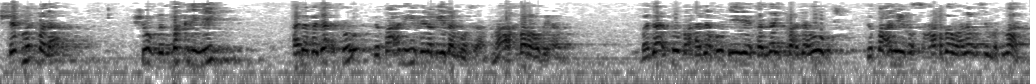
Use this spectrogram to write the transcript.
الشيخ مطلع شوف من مكره أنا بدأت بطعنه في نبي الله موسى ما أخبره بهذا. بدأت بعده فنيت بعده بطعنه في الصحابة وعلى رأس عثمان.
